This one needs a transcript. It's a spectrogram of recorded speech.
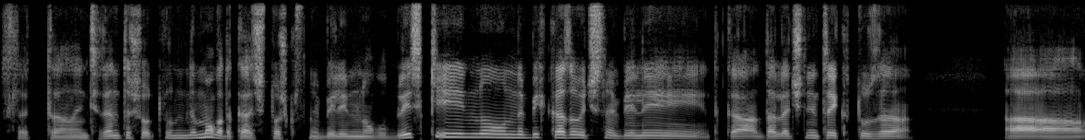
след а, инцидента, защото не мога да кажа, че точно сме били много близки, но не бих казал че сме били така далечни, тъй като за, а,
